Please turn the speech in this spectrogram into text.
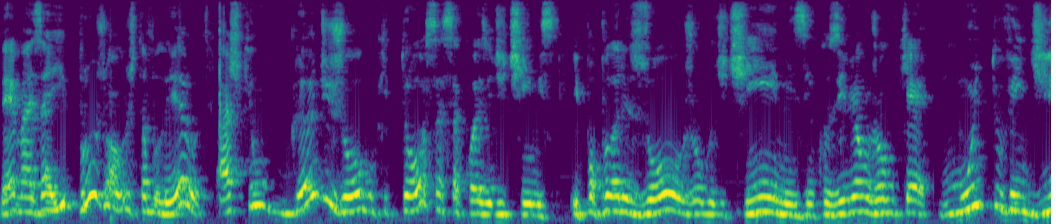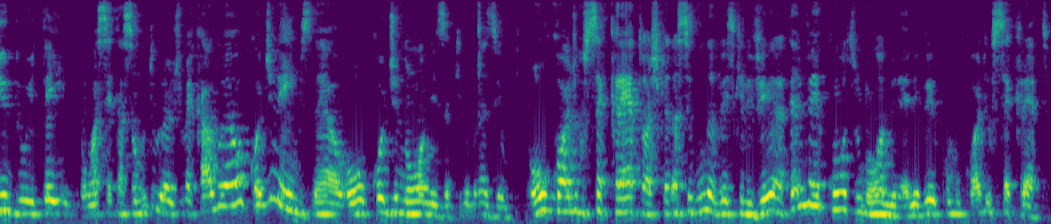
né? Mas aí, pro jogo de tabuleiro, acho que um grande jogo que trouxe essa coisa de times e popularizou o jogo de times, inclusive é um jogo que é muito vendido e tem uma aceitação muito grande no mercado, é o Codenames, né? Ou Codinomes aqui no Brasil. Ou o Código Secreto, acho que é da segunda vez que ele veio, até veio com outro nome, né? Ele veio como Código Secreto,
